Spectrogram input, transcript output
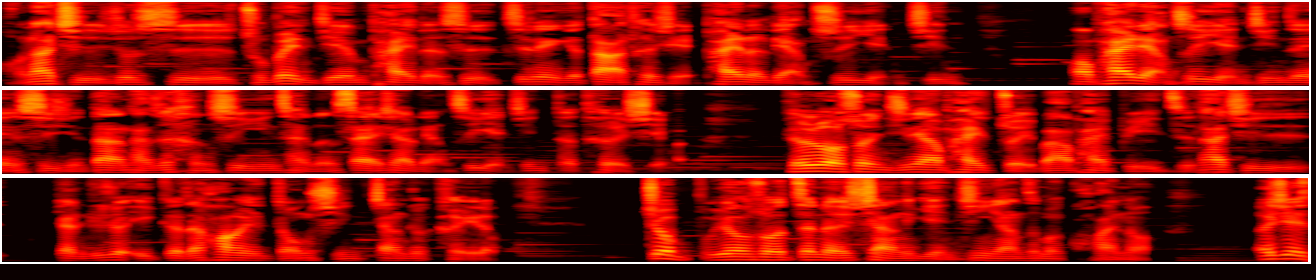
哦，那其实就是除非你今天拍的是之前一个大特写，拍了两只眼睛，哦，拍两只眼睛这件事情，当然它是横式影音才能塞下两只眼睛的特写嘛。可如果说你今天要拍嘴巴、拍鼻子，它其实感觉就一个在画面中心这样就可以了，就不用说真的像眼睛一样这么宽哦。而且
